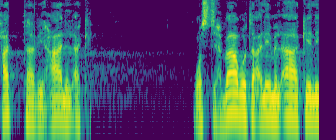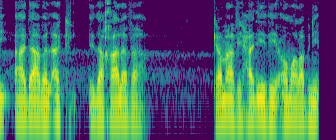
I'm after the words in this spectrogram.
حتى في حال الأكل واستحباب تعليم الآكل آداب الأكل إذا خالفها كما في حديث عمر بن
